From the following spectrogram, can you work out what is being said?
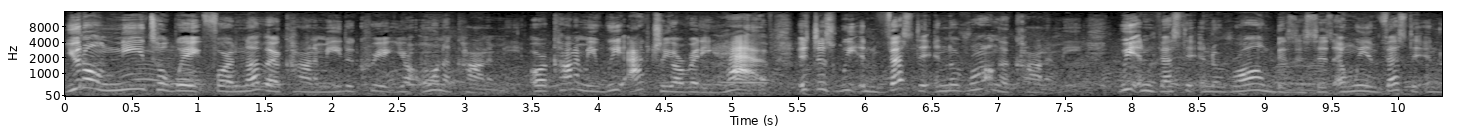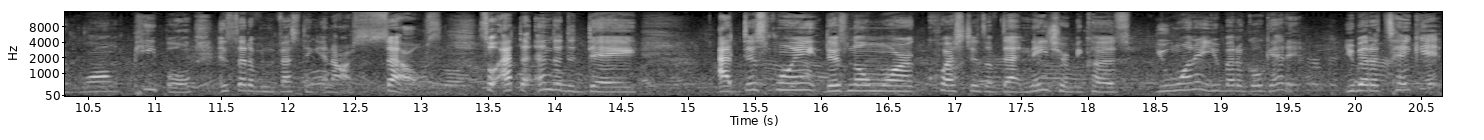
You don't need to wait for another economy to create your own economy or economy we actually already have. It's just we invested in the wrong economy. We invested in the wrong businesses and we invested in the wrong people instead of investing in ourselves. So at the end of the day, at this point, there's no more questions of that nature because you want it, you better go get it. You better take it,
